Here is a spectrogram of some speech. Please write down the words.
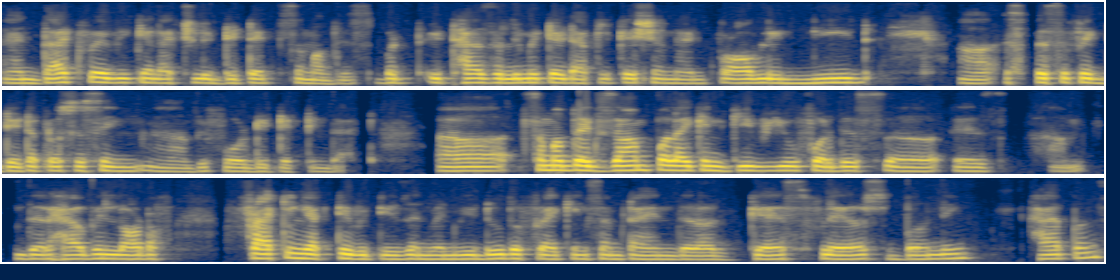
And that way we can actually detect some of this. But it has a limited application and probably need uh, specific data processing uh, before detecting that. Uh, some of the example I can give you for this uh, is um, there have been a lot of fracking activities. And when we do the fracking sometimes there are gas flares burning happens.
